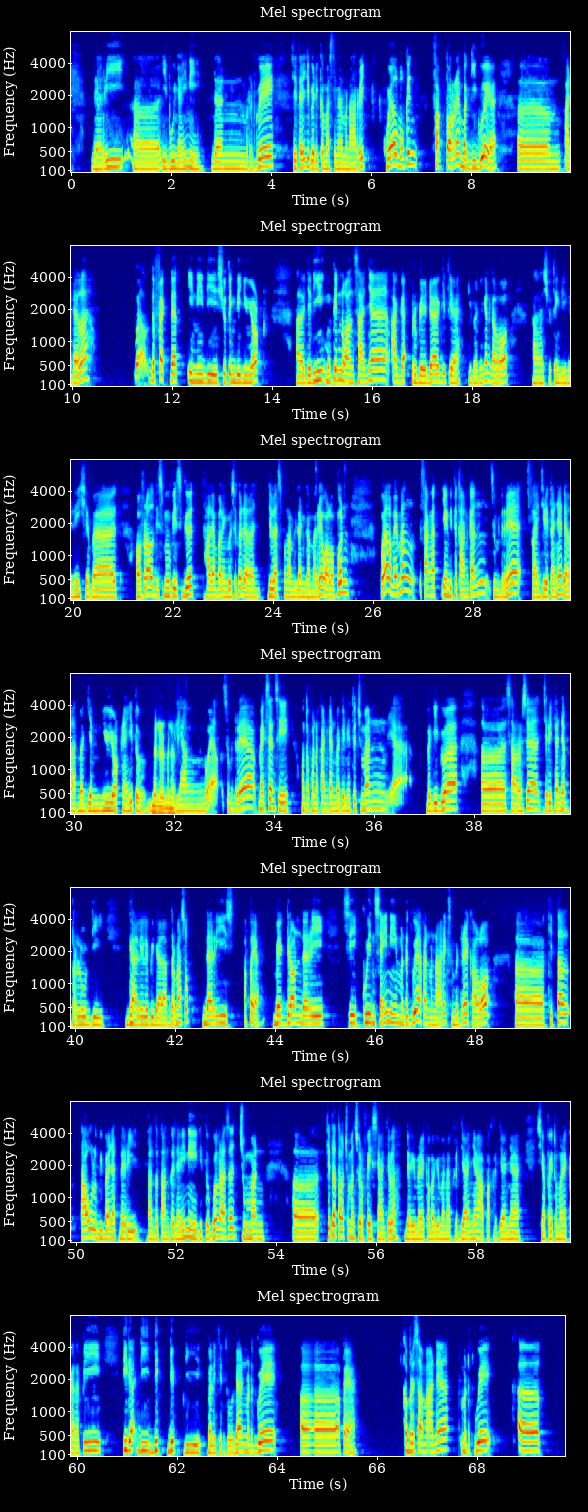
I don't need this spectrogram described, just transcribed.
dari eh, ibunya ini. Dan menurut gue ceritanya juga dikemas dengan menarik. Well mungkin faktornya bagi gue ya em, adalah well the fact that ini di syuting di New York eh, jadi mungkin nuansanya agak berbeda gitu ya dibandingkan kalau eh, syuting di Indonesia. But overall this movie is good. Hal yang paling gue suka adalah jelas pengambilan gambarnya walaupun well memang sangat yang ditekankan sebenarnya selain ceritanya adalah bagian New Yorknya itu. Bener-bener. yang well sebenarnya make sense sih untuk menekankan bagian itu. Cuman ya bagi gua eh, seharusnya ceritanya perlu digali lebih dalam. Termasuk dari apa ya background dari si Queensnya ini menurut gue akan menarik sebenarnya kalau eh, kita tahu lebih banyak dari tante-tantenya ini gitu. Gue merasa cuman eh, kita tahu cuman surface-nya aja lah dari mereka bagaimana kerjanya apa kerjanya siapa itu mereka tapi tidak di deep deep di balik itu. Dan menurut gue eh apa ya kebersamaannya menurut gue eh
